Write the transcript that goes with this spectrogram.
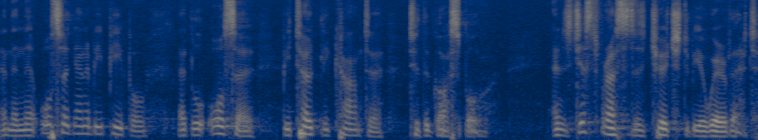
And then there are also going to be people that will also be totally counter to the gospel. And it's just for us as a church to be aware of that.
